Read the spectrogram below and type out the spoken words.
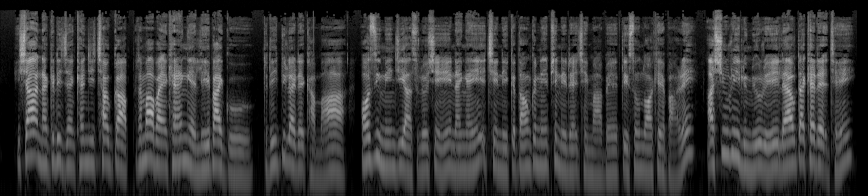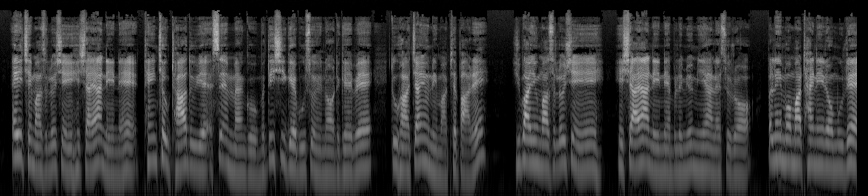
။ဟိရှားအနာဂတိကျမ်းခန်းကြီး6ကပထမပိုင်းအခန်းငယ်၄ပိုက်ကိုတတိပြုလိုက်တဲ့အခါမှာအော်စီမင်းကြီးဟာဆိုလို့ရှိရင်နိုင်ငံရေးအခြေအနေကတောင်းကနေဖြစ်နေတဲ့အချိန်မှာပဲတည်ဆုံသွားခဲ့ပါတယ်။အာရှုရိလူမျိုးတွေလာရောက်တိုက်ခတ်တဲ့အချိန်အဲ့ဒီအချိန်မှာဆိုလို့ရှိရင်ဟေရှာယအနေနဲ့ထိန်းချုပ်ထားသူရဲ့အစစ်အမှန်ကိုမသိရှိခဲ့ဘူးဆိုရင်တော့တကယ်ပဲသူဟာကြောက်ရွံ့နေမှာဖြစ်ပါတယ်။ ယူပါယုံမှာဆိုလို့ရှိရင်ဟေရှာယအနေနဲ့ဘယ်လိုမျိုးမြင်ရလဲဆိုတော့ပလင်ပေါ်မှာထိုင်နေတော်မူတဲ့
